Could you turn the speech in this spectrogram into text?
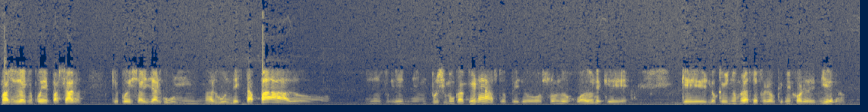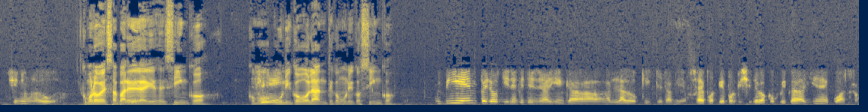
Más allá de que puede pasar, que puede salir algún algún destapado en, el próximo campeonato, pero son los jugadores que, que los que hoy nombraste fueron los que mejor vendieron, sin ninguna duda. ¿Cómo lo ves a Paredes ahí desde 5 como único volante, como único 5? Bien, pero tiene que tener alguien que al lado quite también. ¿Sabe por qué? Porque se le va a complicar la línea de cuatro.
